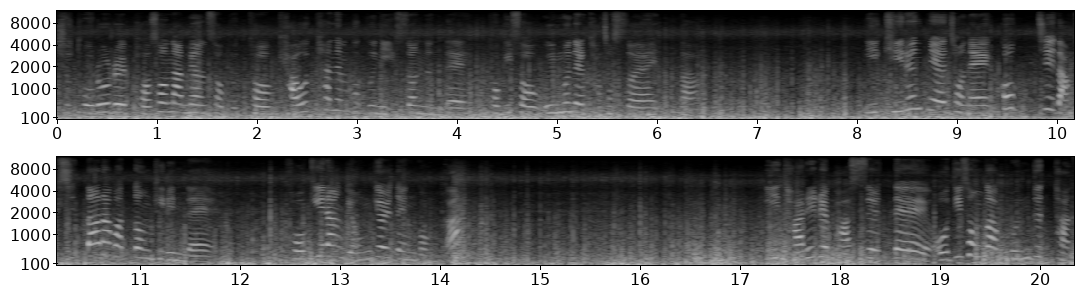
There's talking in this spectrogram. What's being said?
주 도로를 벗어나면서부터 갸웃하는 부분이 있었는데 거기서 의문을 가졌어야 했다. 이 길은 예전에 꺽지 낚시 따라갔던 길인데 거기랑 연결된 건가? 이 다리를 봤을 때 어디선가 본 듯한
